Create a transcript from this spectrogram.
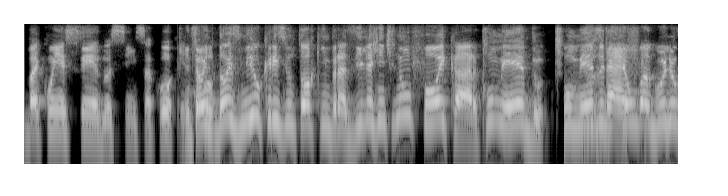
vai conhecendo, assim, sacou? Então, em 2000, Crise um toque em Brasília, a gente não foi, cara, com medo. Com medo de ser um bagulho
